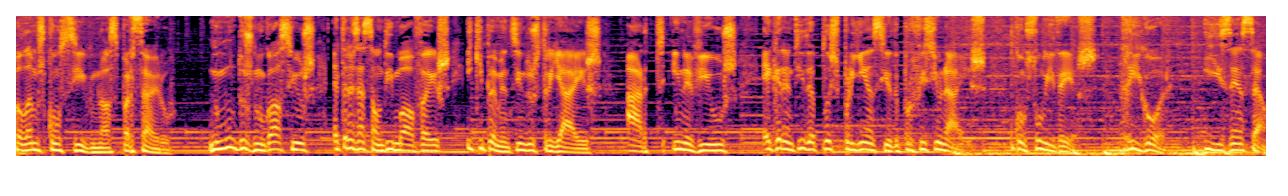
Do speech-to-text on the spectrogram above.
Falamos consigo, nosso parceiro. No mundo dos negócios, a transação de imóveis, equipamentos industriais, arte e navios é garantida pela experiência de profissionais, com solidez, rigor e isenção.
